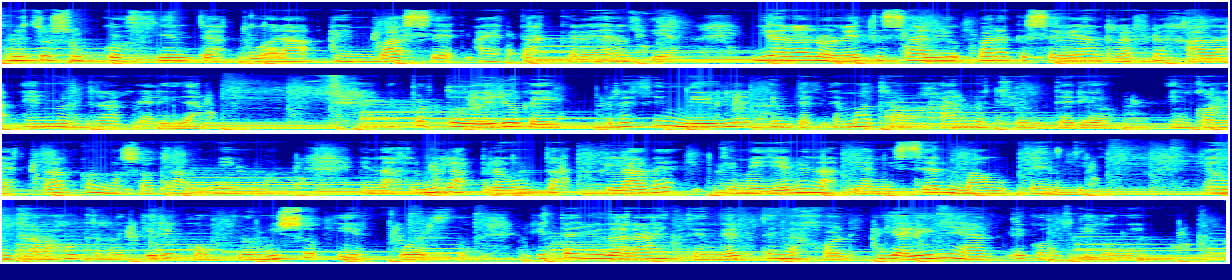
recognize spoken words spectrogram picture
nuestro subconsciente actuará en base a estas creencias y hará lo necesario para que se vean reflejadas en nuestra realidad. Es por todo ello que es imprescindible que empecemos a trabajar en nuestro interior, en conectar con nosotras mismas, en hacerme las preguntas claves que me lleven hacia mi ser más auténtico. Es un trabajo que requiere compromiso y esfuerzo, que te ayudará a entenderte mejor y alinearte contigo mismo.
